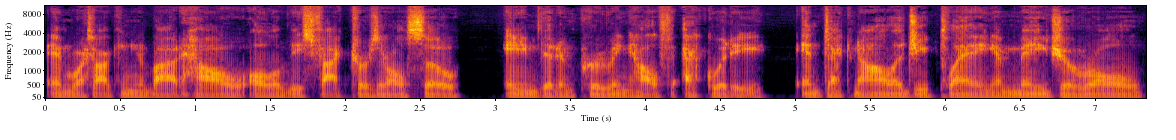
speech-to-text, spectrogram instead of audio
And we're talking about how all of these factors are also aimed at improving health equity and technology playing a major role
